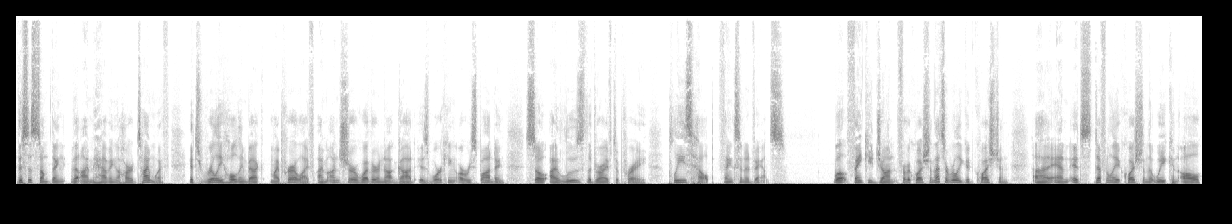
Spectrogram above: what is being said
This is something that I'm having a hard time with. It's really holding back my prayer life. I'm unsure whether or not God is working or responding, so I lose the drive to pray. Please help. Thanks in advance. Well, thank you, John, for the question. That's a really good question, uh, and it's definitely a question that we can all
